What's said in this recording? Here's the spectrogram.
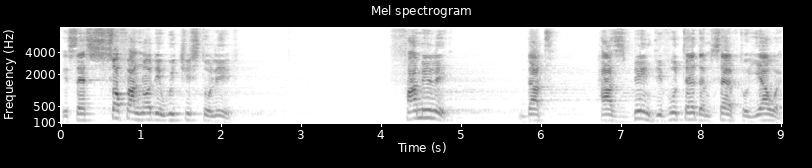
He says, Suffer not the witches to live. Family that has been devoted themselves to Yahweh,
